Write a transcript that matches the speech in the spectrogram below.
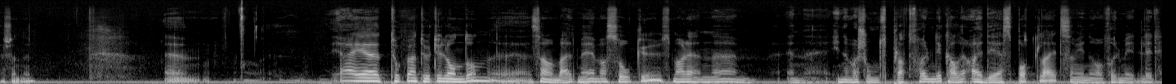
jeg skjønner. Ehm, jeg tok meg en tur til London, samarbeidet med Wasoku, som har en, en innovasjonsplattform de kaller ID Spotlight, som vi nå formidler.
